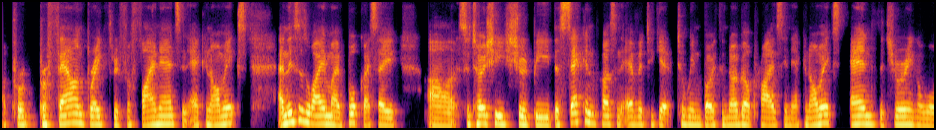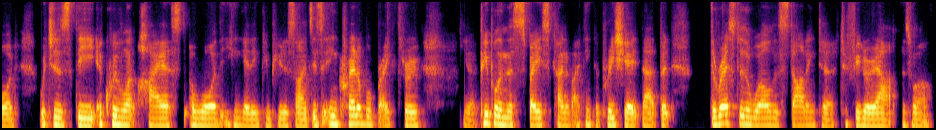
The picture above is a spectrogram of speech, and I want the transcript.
a pro- profound breakthrough for finance and economics. And this is why in my book I say uh, Satoshi should be the second person ever to get to win both the Nobel Prize in economics and the Turing Award, which is the equivalent highest award that you can get in computer science. It's an incredible breakthrough. You know, people in this space kind of, I think, appreciate that, but the rest of the world is starting to to figure it out as well.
